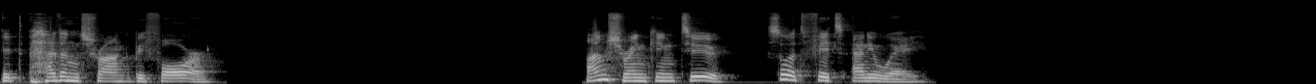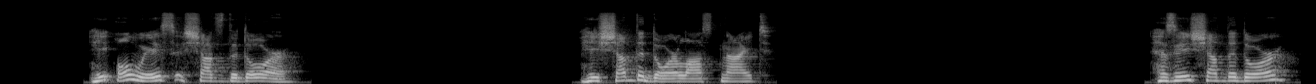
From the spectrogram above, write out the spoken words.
It hadn't shrunk before. I'm shrinking too, so it fits anyway. He always shuts the door. He shut the door last night. Has he shut the door?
